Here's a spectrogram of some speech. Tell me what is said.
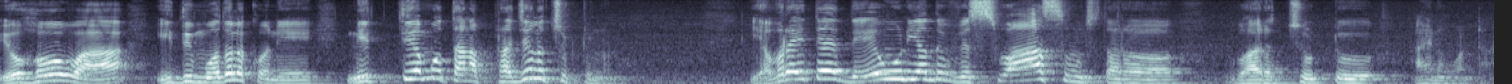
యహోవా ఇది మొదలుకొని నిత్యము తన ప్రజల చుట్టూను ఎవరైతే దేవుని యందు విశ్వాసం ఉంచుతారో వారి చుట్టూ ఆయన ఉంటాడు.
